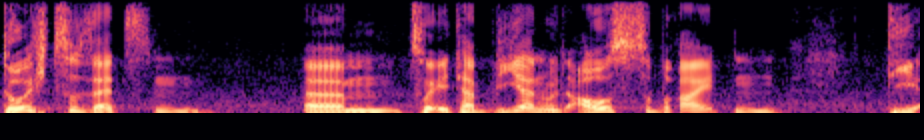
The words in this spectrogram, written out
durchzusetzen, ähm, zu etablieren und auszubreiten, die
